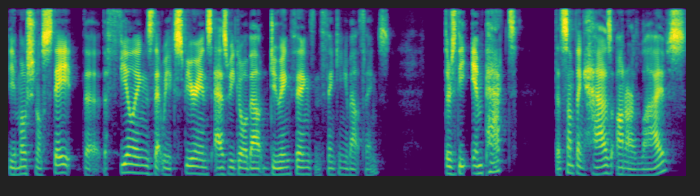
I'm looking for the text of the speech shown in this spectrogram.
the emotional state, the, the feelings that we experience as we go about doing things and thinking about things. There's the impact that something has on our lives.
